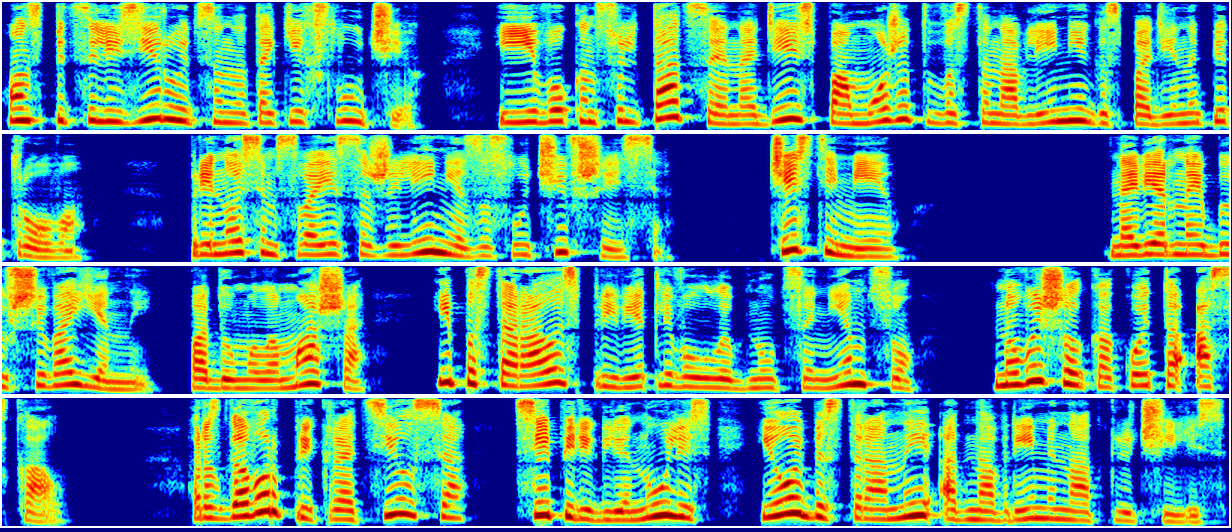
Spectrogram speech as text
Он специализируется на таких случаях, и его консультация, надеюсь, поможет в восстановлении господина Петрова. Приносим свои сожаления за случившееся. Честь имею». «Наверное, бывший военный», — подумала Маша и постаралась приветливо улыбнуться немцу, но вышел какой-то оскал. Разговор прекратился, все переглянулись, и обе стороны одновременно отключились.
